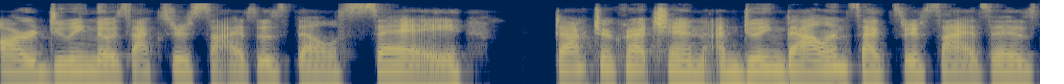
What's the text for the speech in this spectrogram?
are doing those exercises, they'll say, Dr. Gretchen, I'm doing balance exercises,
